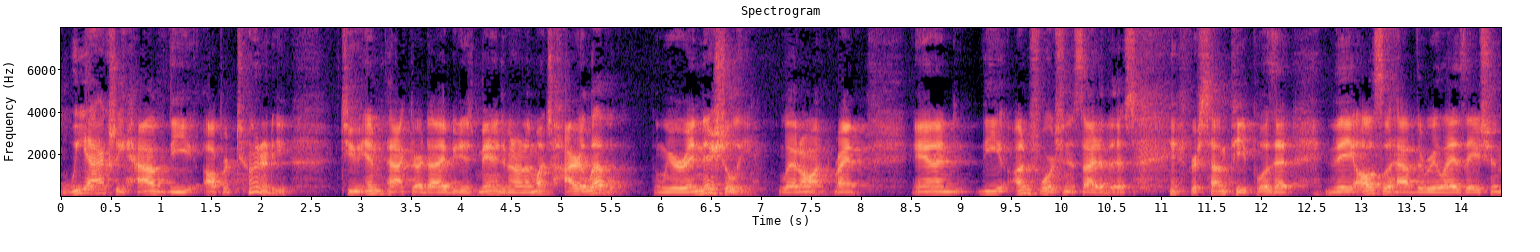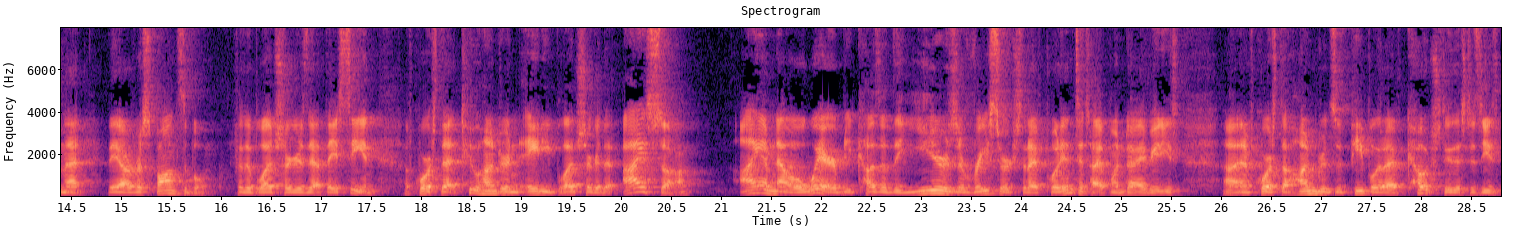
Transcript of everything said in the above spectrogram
We actually have the opportunity to impact our diabetes management on a much higher level than we were initially led on, right? And the unfortunate side of this for some people is that they also have the realization that they are responsible for the blood sugars that they see. And of course, that 280 blood sugar that I saw, I am now aware because of the years of research that I've put into type 1 diabetes, uh, and of course the hundreds of people that I've coached through this disease,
